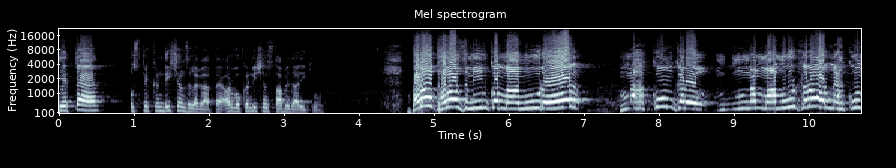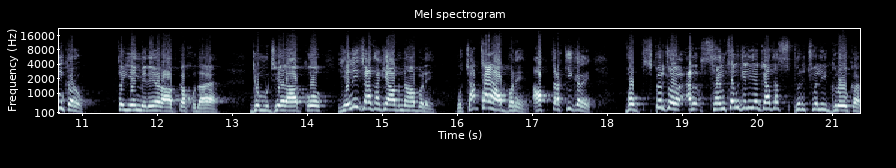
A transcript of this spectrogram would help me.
دیتا ہے، اس پہ کنڈیشنز لگاتا ہے اور وہ کنڈیشنز تابے داری کی ہیں۔ بڑو پھلو زمین کو معمور اور محکوم کرو معمور کرو اور محکوم کرو۔ تو یہ میرے اور آپ کا خدا ہے، جو مجھے اور آپ کو یہ نہیں چاہتا کہ آپ نہ بڑھیں۔ وہ چاہتا ہے آپ بڑھیں، آپ ترقی کریں۔ وہ اسپرچل سیمسن کے لیے کیا تھا? اسپرچولی گرو کر.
